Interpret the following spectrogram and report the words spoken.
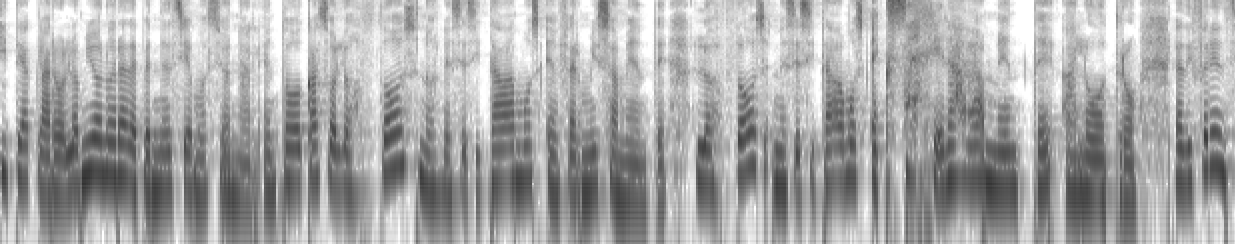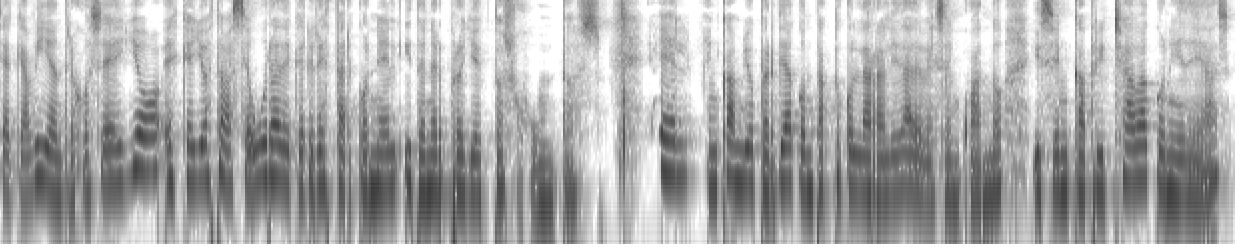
Y te aclaro, lo mío no era dependencia emocional. En todo caso, los dos nos necesitábamos enfermizamente. Los dos necesitábamos exageradamente al otro. La diferencia que había entre José y yo es que yo estaba segura de querer estar con él y tener proyectos juntos. Él, en cambio, perdía contacto con la realidad de vez en cuando y se encaprichaba con ideas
